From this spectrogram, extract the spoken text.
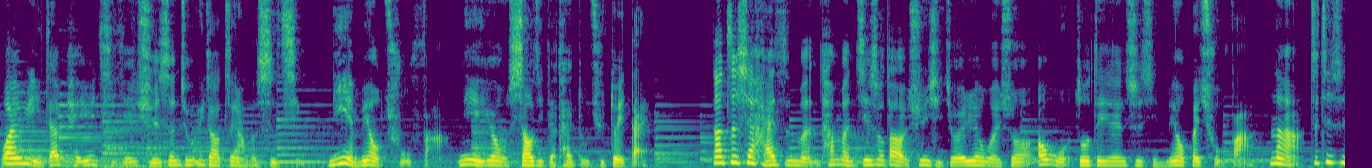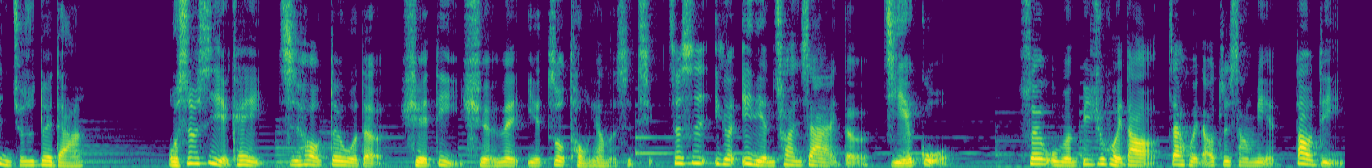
万一你在培育期间，学生就遇到这样的事情，你也没有处罚，你也用消极的态度去对待，那这些孩子们他们接收到的讯息就会认为说：哦，我做这件事情没有被处罚，那这件事情就是对的啊。我是不是也可以之后对我的学弟学妹也做同样的事情？这是一个一连串下来的结果。所以，我们必须回到，再回到最上面，到底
